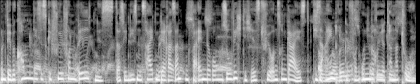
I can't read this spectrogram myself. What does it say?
Und wir bekommen dieses Gefühl von Wildnis, das in diesen Zeiten der rasanten Veränderung so wichtig ist für unseren Geist. Diese Eindrücke von unberührter Natur.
